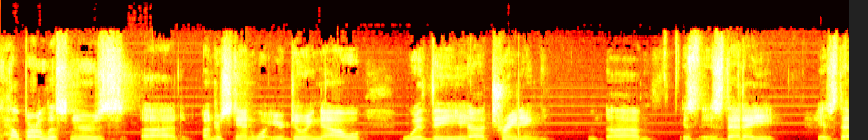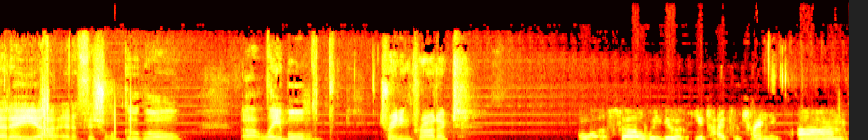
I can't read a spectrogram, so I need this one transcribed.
help our listeners uh, understand what you're doing now with the uh, training. Um, is is that a is that a uh, an official Google uh, labeled training product? Well, so we do a few types of training. Um,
